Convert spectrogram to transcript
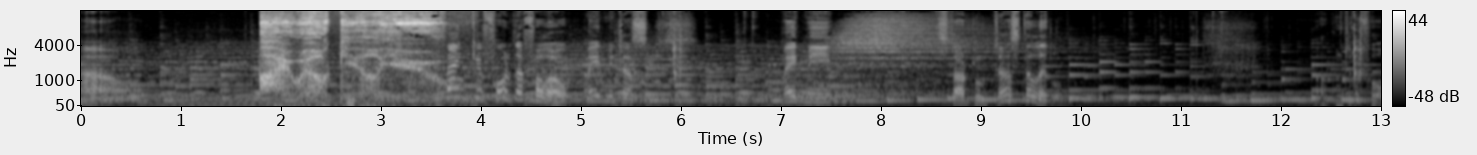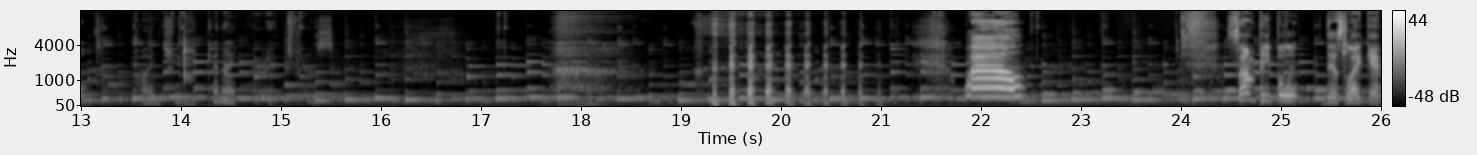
Oh. I will kill you. Thank you for the follow. Made me just. made me startled just a little. Some people dislike it,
